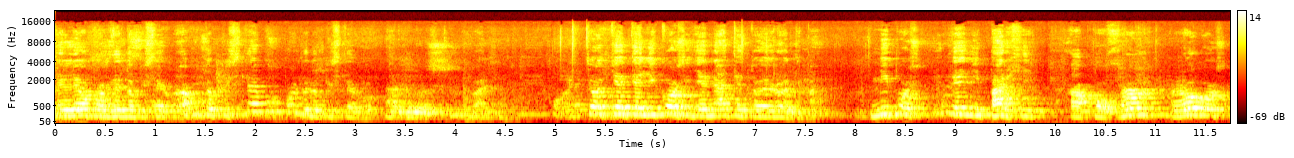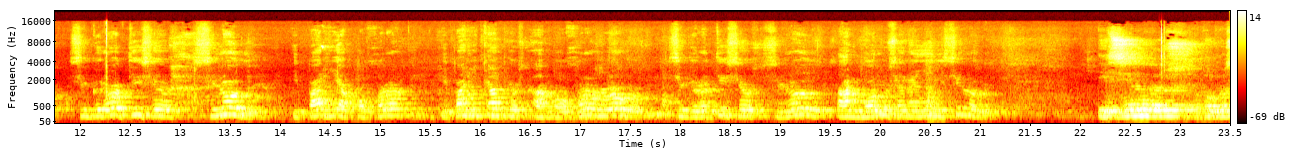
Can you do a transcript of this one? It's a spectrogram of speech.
και λέω πως δεν το πιστεύω. Αφού το πιστεύω, πως δεν το πιστεύω; Ακριβώς. Μάλιστα. Το, και τελικώς γεννάται το ερώτημα. Μήπως δεν υπάρχει αποχρόν λόγος συγκρότησεως συνόδου; Υπάρχει αποχρόν, υπάρχει κάποιος αποχρόν λόγος συγκροτήσεως συνόδου, αν μπορούσε να γίνει σύνοδος; Η σύνοδος, όπως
